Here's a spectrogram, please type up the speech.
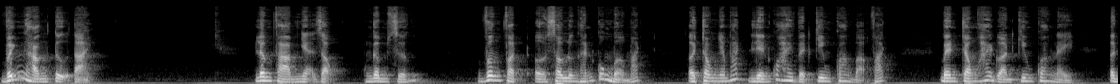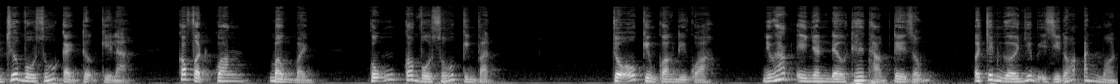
Vĩnh hằng tự tại. Lâm phàm nhẹ giọng, ngâm sướng. Vương Phật ở sau lưng hắn cũng mở mắt. Ở trong nhà mắt liền có hai vệt kim quang bạo phát. Bên trong hai đoàn kim quang này Ẩn chứa vô số cảnh tượng kỳ lạ. Có Phật quang, bồng bềnh, Cũng có vô số kinh văn. Chỗ kim quang đi qua, Những hắc y nhân đều thê thảm tê giống. Ở trên người như bị gì đó ăn mòn,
